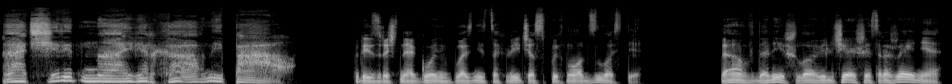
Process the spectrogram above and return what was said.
«Очередной верховный пал!» Призрачный огонь в глазницах Лича вспыхнул от злости. Там вдали шло величайшее сражение.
